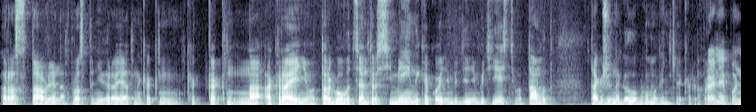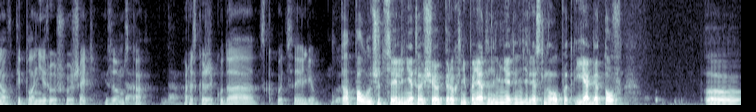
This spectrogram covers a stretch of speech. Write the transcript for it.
расставлена, просто невероятно, как, как, как на окраине, вот торговый центр семейный какой-нибудь где-нибудь есть, вот там вот также на голубом огоньке, короче. А правильно я понял, ты планируешь уезжать из Омска? Да. Расскажи, куда, с какой целью? Да, получится или нет, вообще, во-первых, непонятно, для меня это интересный опыт, и я готов э,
